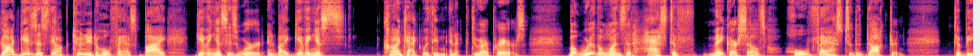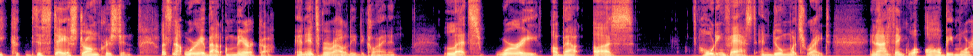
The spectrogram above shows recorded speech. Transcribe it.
God gives us the opportunity to hold fast by giving us His Word and by giving us contact with Him and through our prayers. But we're the ones that has to f- make ourselves hold fast to the doctrine to be to stay a strong Christian. Let's not worry about America and its morality declining. Let's worry about us holding fast and doing what's right. And I think we'll all be more,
